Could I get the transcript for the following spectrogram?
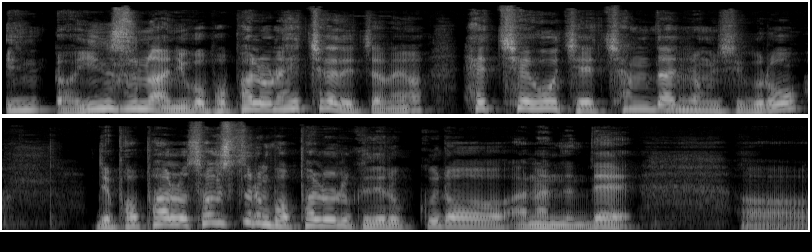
인, 어, 인수는 아니고 버팔로는 해체가 됐잖아요. 해체 후 재창단 음. 형식으로 이제 버팔로 선수들은 버팔로를 그대로 끌어안았는데 어,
